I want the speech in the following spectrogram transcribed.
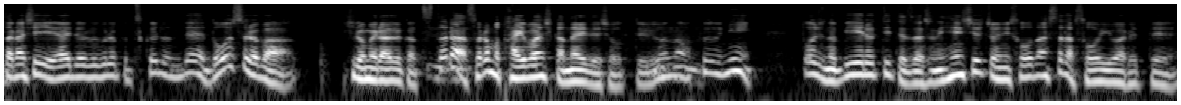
新しいアイドルグループ作るんで、どうすれば広められるかっつったら、それはもう対バンしかないでしょうっていうような風に、当時の BLT って雑誌の編集長に相談したらそう言われて、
